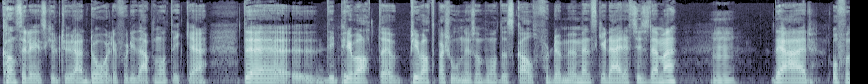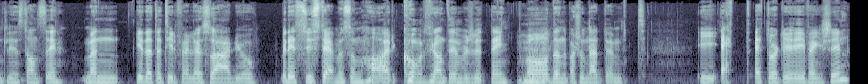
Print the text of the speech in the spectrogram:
kanselleringskultur er dårlig fordi det er på en måte ikke det, de private, private personer som på en måte skal fordømme mennesker. Det er rettssystemet. Mm. Det er offentlige instanser. Men i dette tilfellet så er det jo rettssystemet som har kommet fram til en beslutning, og denne personen er dømt i ett, ett år til i fengsel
